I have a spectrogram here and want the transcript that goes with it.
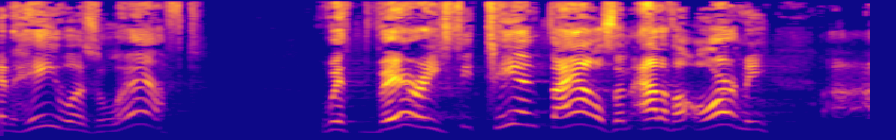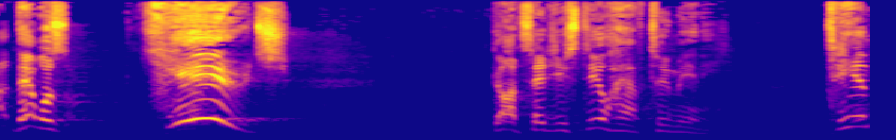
And he was left with very 10,000 out of an army uh, that was huge. God said, You still have too many. 10,000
